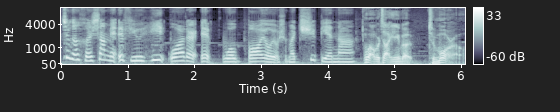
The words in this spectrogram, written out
这个和上面 if you heat water it will boil 有什么区别呢？ Well, we're talking about tomorrow.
